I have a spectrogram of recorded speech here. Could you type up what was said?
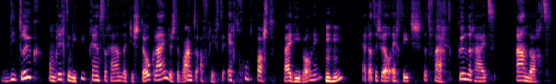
die truc om richting die piepgrens te gaan, dat je stooklijn, dus de warmteafgifte, echt goed past bij die woning. Mhm. Ja, dat is wel echt iets, dat vraagt kundigheid, aandacht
